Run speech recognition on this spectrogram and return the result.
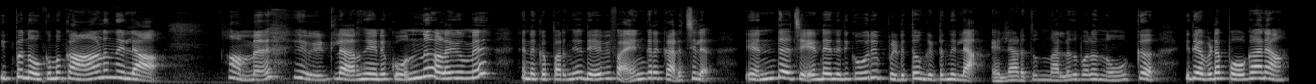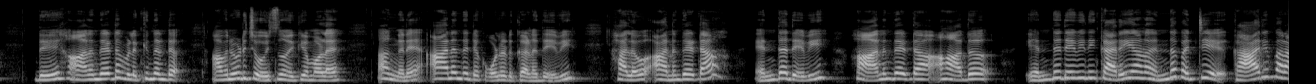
ഇപ്പം നോക്കുമ്പോൾ കാണുന്നില്ല. അമ്മേ ഈ വീട്ടിലറിഞ്ഞ് എന്നെ കൊന്നു കളയുമേ എന്നൊക്കെ പറഞ്ഞ് ദേവി ഭയങ്കര കരച്ചിൽ എന്താ ചെയ്യേണ്ടതെന്ന് എനിക്ക് ഒരു പിടുത്തവും കിട്ടുന്നില്ല. എല്ലായിടത്തും നല്ലതുപോലെ നോക്ക്. ഇതെവിടെ പോകാനാ? ദേ ആനന്ദേട്ടൻ വിളിക്കുന്നുണ്ട്. അവനോട് ചോദിച്ചു നോക്കിയോ മോളെ? അങ്ങനെ ആനന്ദിന്റെ കോൾ എടുക്കുകയാണ് ദേവി. ഹലോ ആനന്ദേട്ടാ? എന്താ ദേവി? ആനന്ദേട്ടാ അത് എന്താ ദേവി നീ കരയാണോ? എന്താ പറ്റിയേ? കാര്യം പറ.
